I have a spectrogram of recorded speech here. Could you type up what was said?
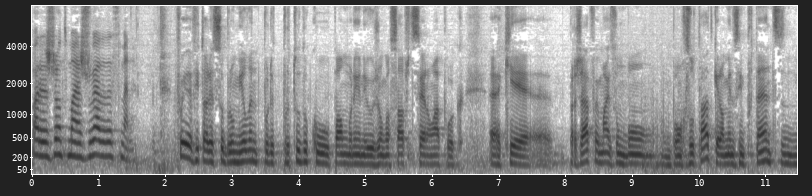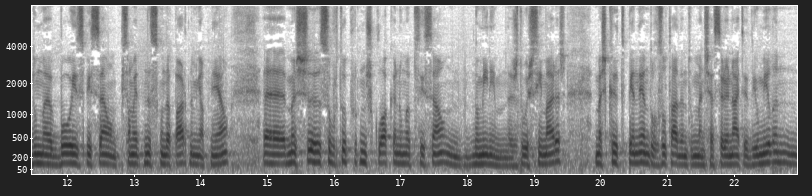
Ora, João Tomás, jogada da semana. Foi a vitória sobre o Milan por, por tudo o que o Paulo Moreno e o João Gonçalves disseram há pouco, uh, que é, uh, para já foi mais um bom, um bom resultado, que era ao menos importante, numa boa exibição, principalmente na segunda parte, na minha opinião, uh, mas sobretudo porque nos coloca numa posição, no mínimo nas duas cimeiras, mas que dependendo do resultado entre o Manchester United e o Milan,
